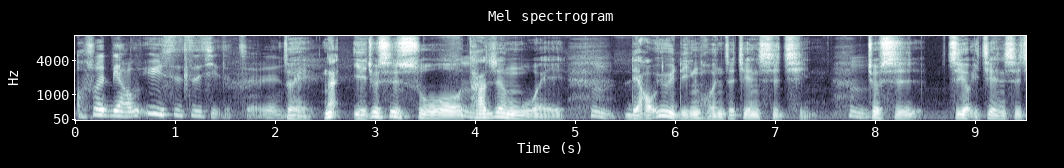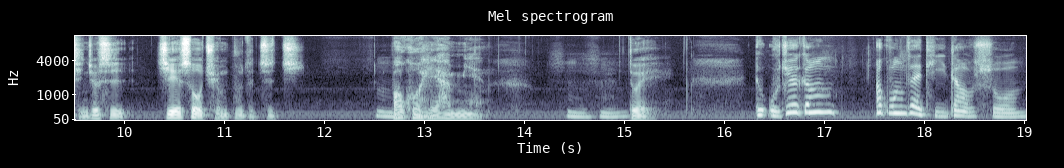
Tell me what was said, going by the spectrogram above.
哦，所以疗愈是自己的责任。对，那也就是说，嗯、他认为，疗愈灵魂这件事情，嗯、就是只有一件事情，就是接受全部的自己，嗯、包括黑暗面。嗯哼，对。我觉得刚刚阿光在提到说，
